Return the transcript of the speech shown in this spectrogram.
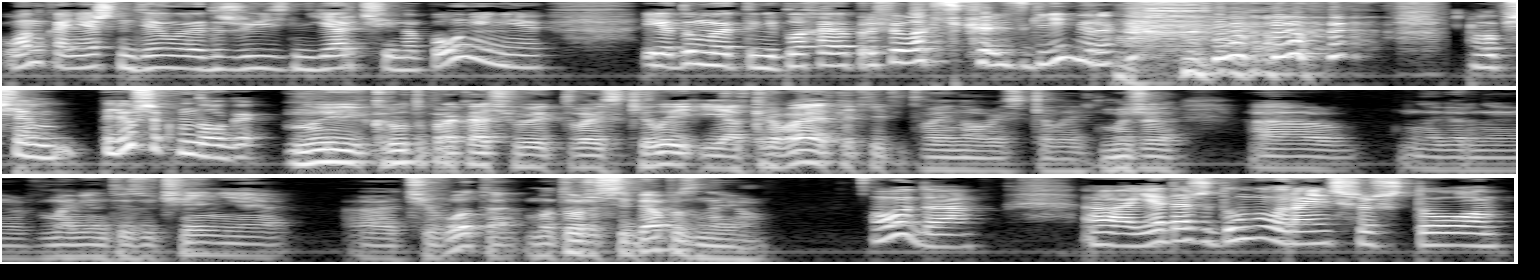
он, конечно, делает жизнь ярче и наполненнее. И я думаю, это неплохая профилактика Альцгеймера. В общем, плюшек много. Ну и круто прокачивает твои скиллы и открывает какие-то твои новые скиллы. Мы же, а, наверное, в момент изучения а, чего-то мы тоже себя познаем. О, да. А, я даже думала раньше, что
